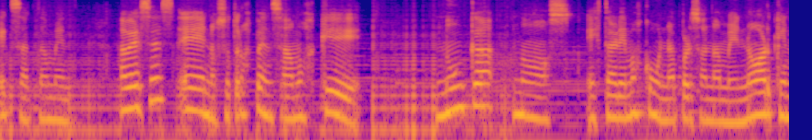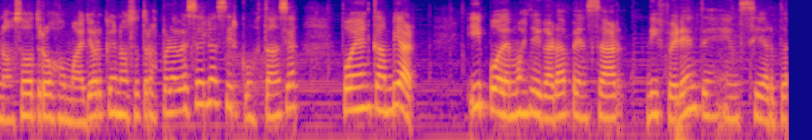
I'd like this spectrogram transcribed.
Exactamente. A veces eh, nosotros pensamos que nunca nos estaremos con una persona menor que nosotros o mayor que nosotros, pero a veces las circunstancias pueden cambiar y podemos llegar a pensar diferente en cierto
